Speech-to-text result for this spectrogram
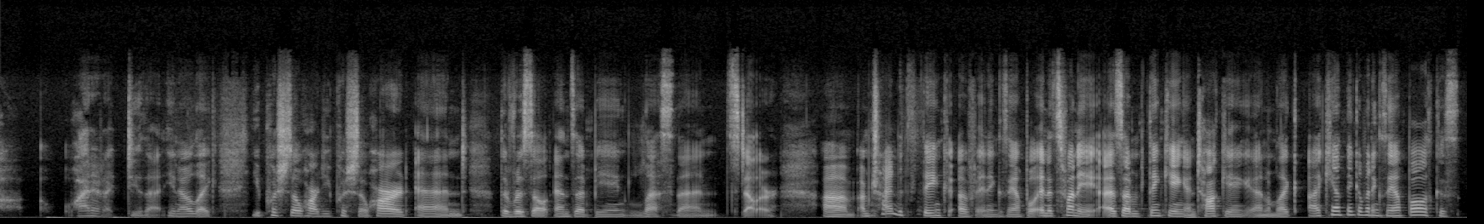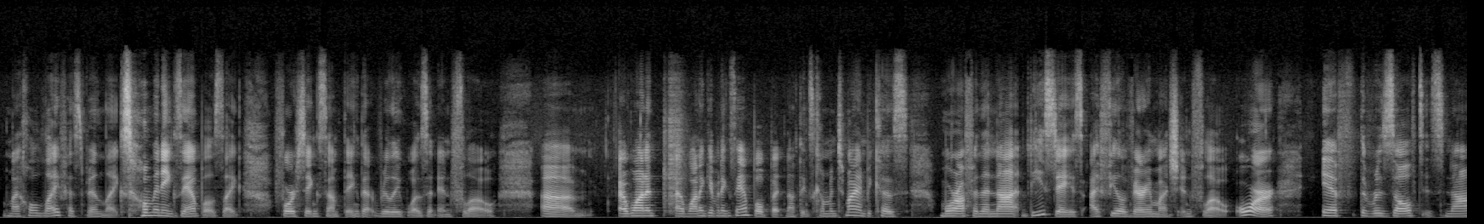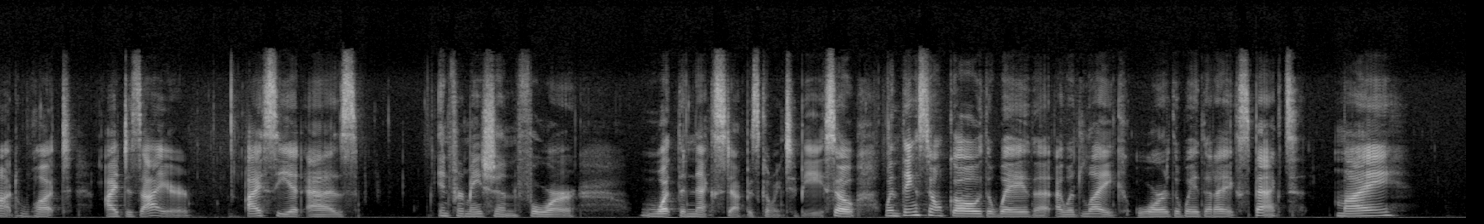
why did I do that? You know, like you push so hard, you push so hard, and the result ends up being less than stellar. Um, I'm trying to think of an example, and it's funny as I'm thinking and talking, and I'm like, I can't think of an example because my whole life has been like so many examples, like forcing something that really wasn't in flow. Um, I wanted I want to give an example, but nothing's coming to mind because more often than not these days I feel very much in flow. Or if the result is not what I desire, I see it as information for what the next step is going to be. So when things don't go the way that I would like or the way that I expect, my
